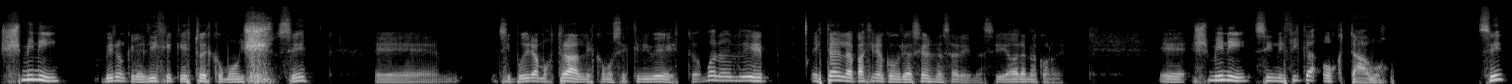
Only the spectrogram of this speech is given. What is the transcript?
Shmini, vieron que les dije que esto es como un sh, ¿sí? Eh, si pudiera mostrarles cómo se escribe esto. Bueno, está en la página Congregaciones Nazarenas, ¿sí? ahora me acordé. Eh, Shmini significa octavo. ¿Sí?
